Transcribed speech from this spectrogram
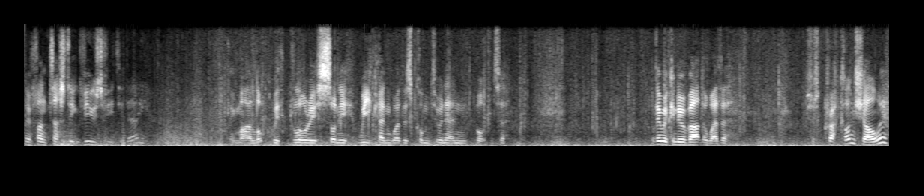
no fantastic views for you today think my luck with glorious sunny weekend weather's come to an end, but uh, I think we can do about the weather. Let's just crack on, shall we?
